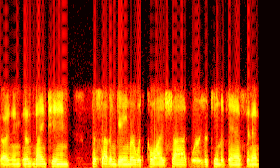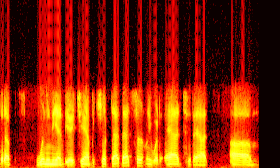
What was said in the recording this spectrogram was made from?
uh, in, in 19, the seven gamer with Kawhi's shot where your team advanced and ended up winning the NBA championship. That that certainly would add to that. Um,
